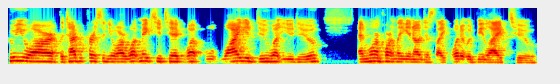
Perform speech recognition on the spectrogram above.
who you are, the type of person you are, what makes you tick, what why you do what you do, and more importantly, you know, just like what it would be like to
